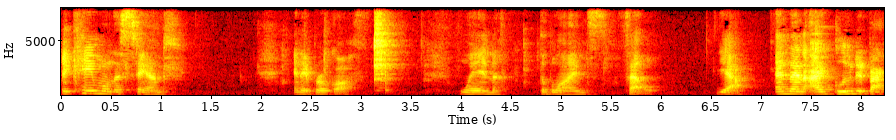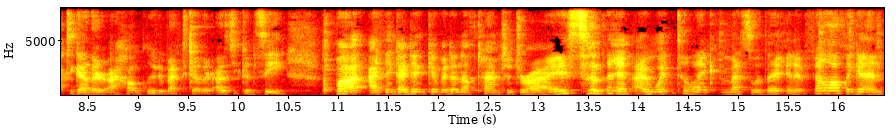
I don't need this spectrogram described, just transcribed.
it came on the stand and it broke off when the blinds fell. Yeah. And then I glued it back together. I hot glued it back together as you can see. But I think I didn't give it enough time to dry. So then I went to like mess with it and it fell off again.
